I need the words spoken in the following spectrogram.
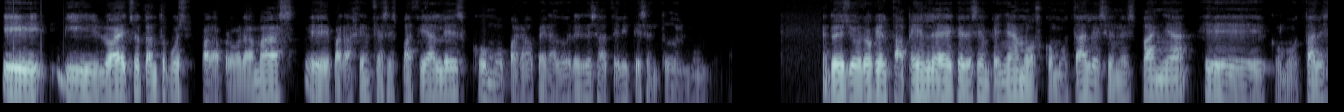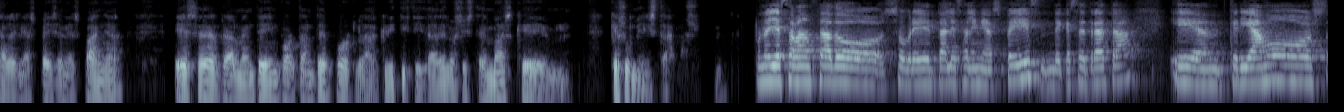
Y, lo ha hecho tanto pues para programas eh, para agencias espaciales como para operadores de satélites en todo el mundo. Entonces yo creo que el papel eh, que desempeñamos como tales en España, eh, como tales Alenia Space en España, es eh, realmente importante por la criticidad de los sistemas que, que suministramos. Bueno, ya has avanzado sobre Tales Alenia Space, de qué se trata. Eh, queríamos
